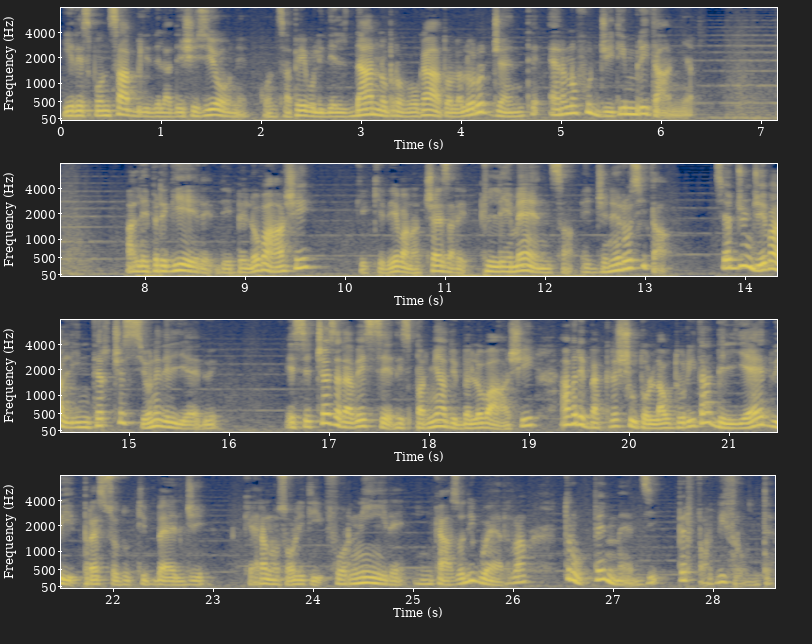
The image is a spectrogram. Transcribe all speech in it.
I responsabili della decisione, consapevoli del danno provocato alla loro gente, erano fuggiti in Britannia. Alle preghiere dei Bellovaci, che chiedevano a Cesare clemenza e generosità, si aggiungeva l'intercessione degli Edui. E se Cesare avesse risparmiato i Bellovaci, avrebbe accresciuto l'autorità degli Edui presso tutti i Belgi, che erano soliti fornire, in caso di guerra, truppe e mezzi per farvi fronte.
